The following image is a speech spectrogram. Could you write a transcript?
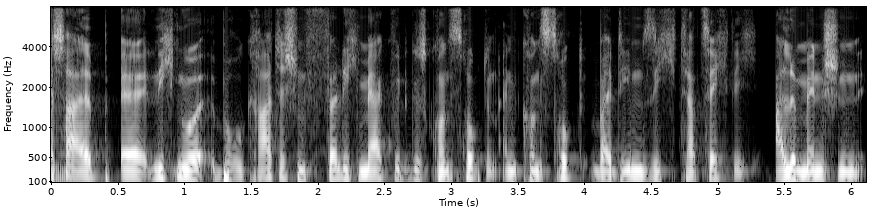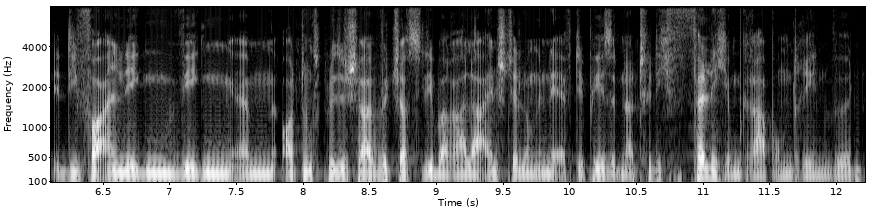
deshalb äh, nicht nur bürokratisch ein völlig merkwürdiges Konstrukt und ein Konstrukt, bei dem sich tatsächlich alle Menschen, die vor allen Dingen wegen ähm, ordnungspolitischer, wirtschaftsliberaler Einstellungen in der FDP sind, natürlich völlig im Grab umdrehen würden.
